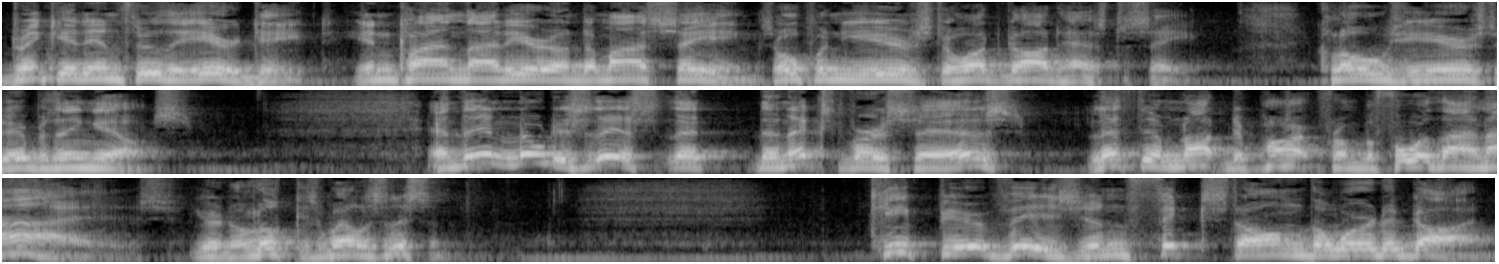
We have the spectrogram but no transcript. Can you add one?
drink it in through the ear gate. Incline thine ear unto my sayings. Open your ears to what God has to say. Close your ears to everything else. And then notice this, that the next verse says, let them not depart from before thine eyes. You're to look as well as listen. Keep your vision fixed on the Word of God.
